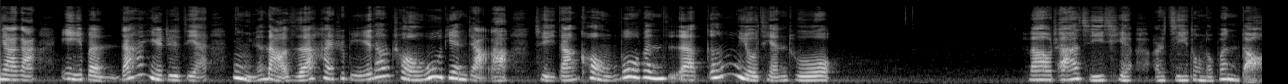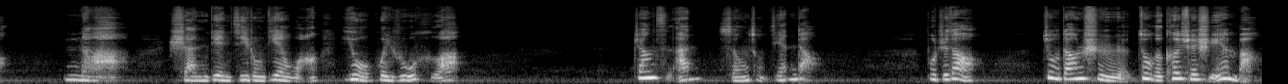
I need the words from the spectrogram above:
呀嘎，一本大爷之见，你的脑子还是别当宠物店长了，去当恐怖分子更有前途。”老查急切而激动地问道：“那闪电击中电网又会如何？”张子安耸耸肩道：“不知道，就当是做个科学实验吧。”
